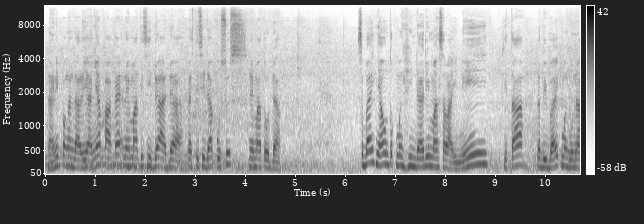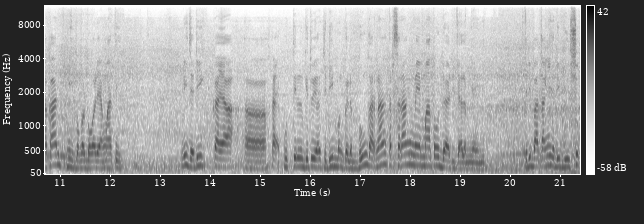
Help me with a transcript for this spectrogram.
Nah, ini pengendaliannya pakai nematisida ada, pestisida khusus nematoda. Sebaiknya untuk menghindari masalah ini, kita lebih baik menggunakan nih bonggol-bonggol yang mati ini jadi kayak uh, kayak kutil gitu ya jadi menggelembung karena terserang nematoda di dalamnya ini jadi batangnya jadi busuk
